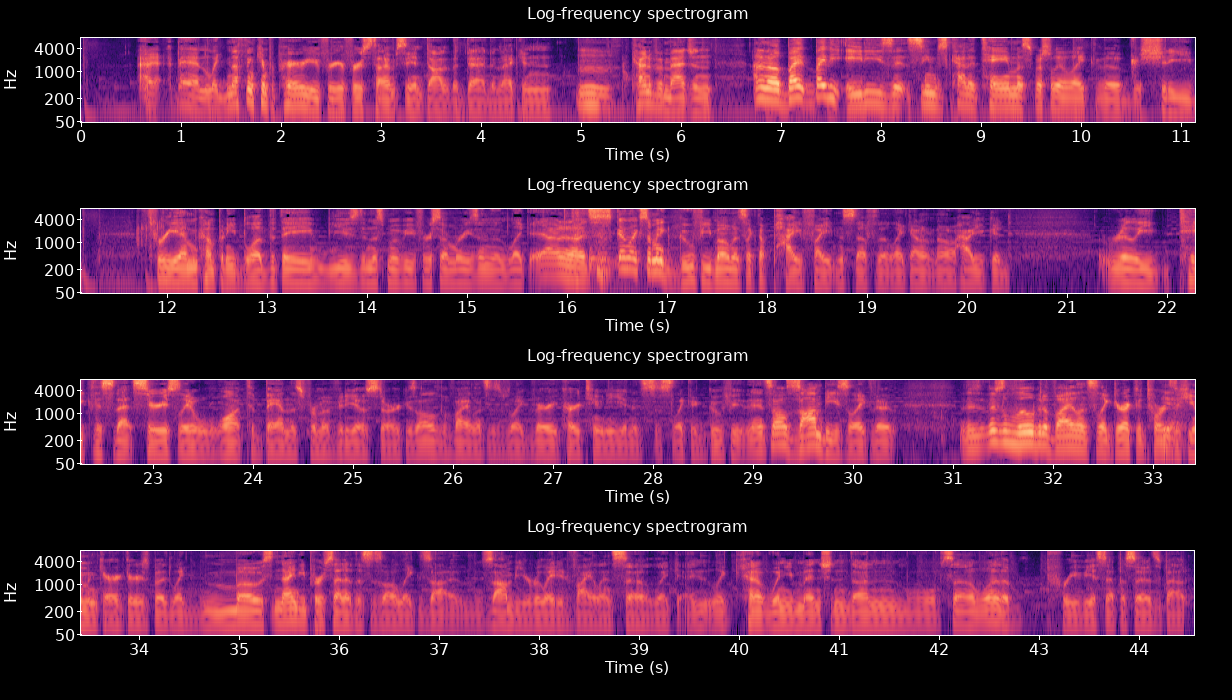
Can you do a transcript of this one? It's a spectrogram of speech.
I, man, like nothing can prepare you for your first time seeing Dawn of the Dead, and I can kind of imagine. I don't know. By by the '80s, it seems kind of tame, especially like the the shitty 3M company blood that they used in this movie for some reason, and like I don't know, it's just got like so many goofy moments, like the pie fight and stuff that like I don't know how you could really take this that seriously to want to ban this from a video store because all the violence is like very cartoony and it's just like a goofy it's all zombies like they're there's, there's a little bit of violence like directed towards Yeah. the human characters but like most 90% of this is all like zo- zombie related violence so like like kind of when you mentioned on some one of the previous episodes about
